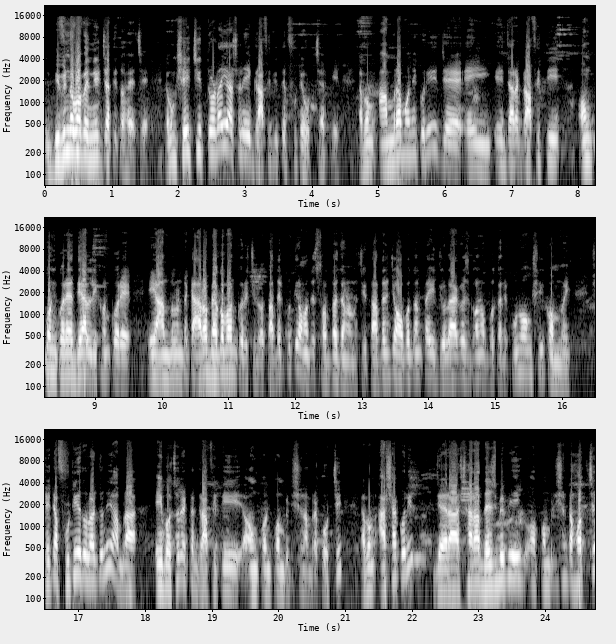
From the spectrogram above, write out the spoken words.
বিভিন্নভাবে নির্যাতিত হয়েছে। এবং সেই চিত্রটাই আসলে এই গ্রাফিতিতে ফুটে উঠছে আর কি। এবং আমরা মনে করি যে এই যারা গ্রাফিতি অঙ্কন করে, দেয়াল লিখন করে, এই আন্দোলনটাকে আরও বেগবান করেছিল, তাদের প্রতি আমাদের শ্রদ্ধা জানানো উচিত। তাদের যে অবদানটা এই জুলাই, আগস্ট গণ অভ্যুত্থানে কোনো অংশেই কম নয়, সেটা ফুটিয়ে তোলার জন্যই আমরা এই বছর একটা গ্রাফিতি অঙ্কন কম্পিটিশন আমরা করছি। এবং আশা করি যে এরা সারা দেশব্যাপী এই কম্পিটিশনটা হচ্ছে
